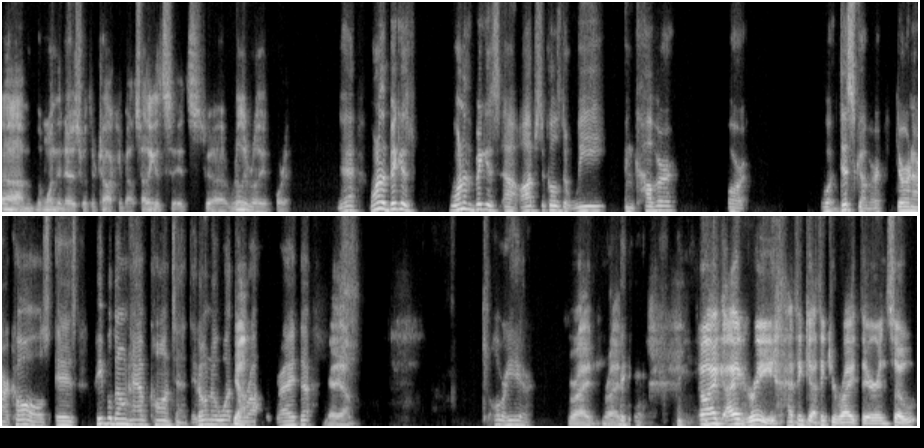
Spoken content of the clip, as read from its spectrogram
um, the one that knows what they're talking about. So I think it's it's uh, really really important. Yeah, one of the biggest one of the biggest uh, obstacles that we uncover or what discover during our calls is people don't have content. They don't know what yeah. to write, right? That, yeah, yeah. Over here. Right, right. no, I, I agree. I think I think you're right there. And so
